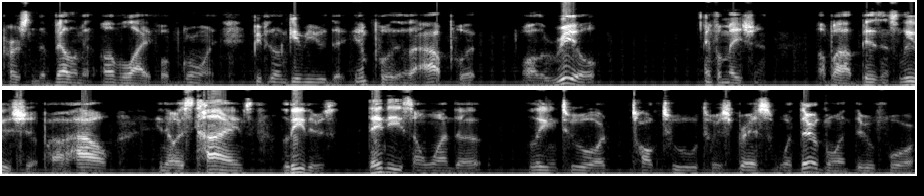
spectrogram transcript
personal development of life of growing. People don't give you the input or the output or the real information about business leadership. or how you know it's times leaders they need someone to lean to or talk to to express what they're going through for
